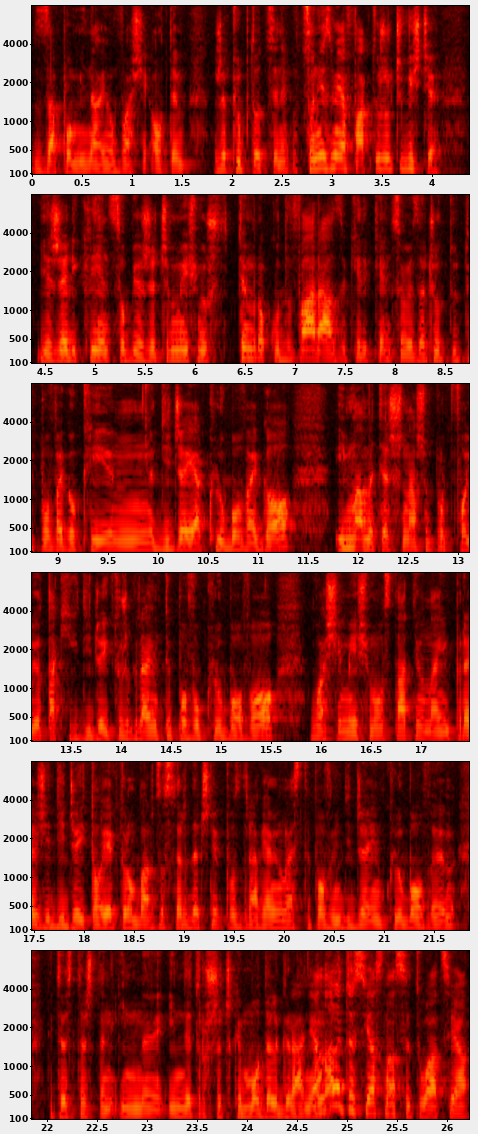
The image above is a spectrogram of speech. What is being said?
zapominają właśnie o tym, że klub to co. Co nie zmienia faktu, że oczywiście jeżeli klient sobie życzy, my mieliśmy już w tym roku dwa razy, kiedy klient sobie zaczął typowego mm, DJ-a klubowego i mamy też w naszym portfolio takich DJ, którzy grają typowo klubowo. Właśnie mieliśmy ostatnio na imprezie DJ Toje, którą bardzo serdecznie pozdrawiam. Ona jest typowym DJ-em klubowym i to jest też ten inny, inny troszeczkę model grania, no ale to jest jasna sytuacja,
